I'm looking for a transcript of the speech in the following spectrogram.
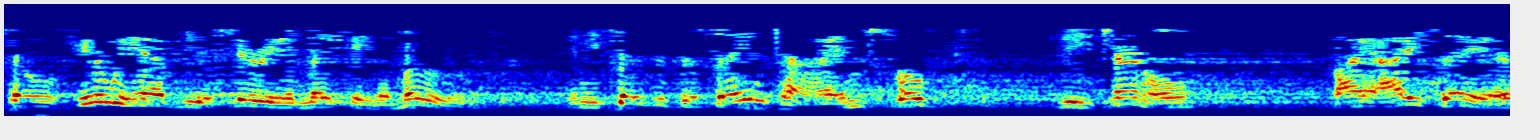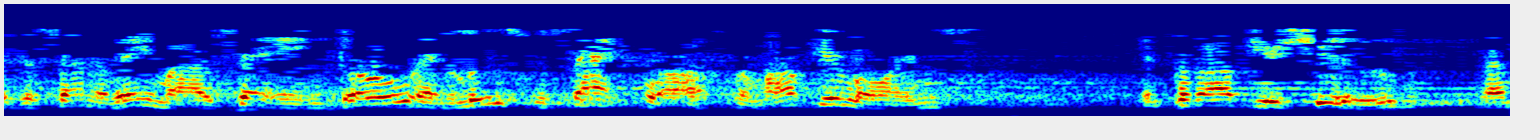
So here we have the Assyrian making a move. And he says at the same time spoke the Eternal by Isaiah the son of Amoz, saying, Go and loose the sackcloth from off your loins and put off your shoe from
